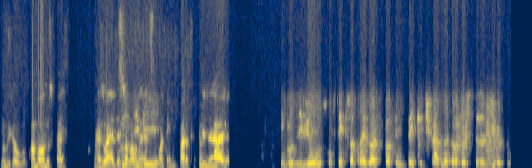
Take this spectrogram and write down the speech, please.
no jogo com a bola nos pés. Mas o Ederson Inclusive, não, né? Ele mantém várias tranquilidade. Inclusive, uns, uns tempos atrás, o Alisson estava sendo bem criticado né, pela torcida do Liverpool.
